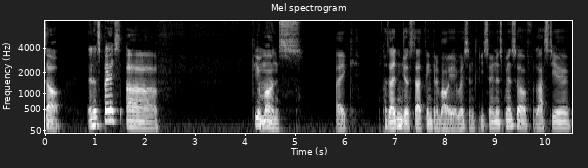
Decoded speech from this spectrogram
So, in the space of few months, like, because I didn't just start thinking about it recently. So, in the space of last year,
